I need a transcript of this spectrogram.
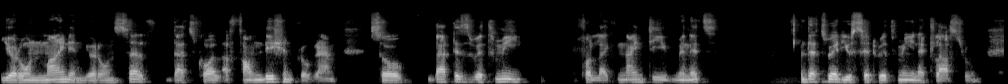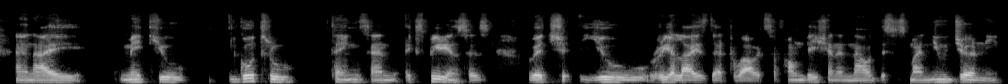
your own mind and your own self. That's called a foundation program. So that is with me for like 90 minutes. That's where you sit with me in a classroom and i make you go through things and experiences which you realize that wow it's a foundation and now this is my new journey.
